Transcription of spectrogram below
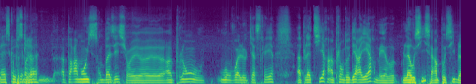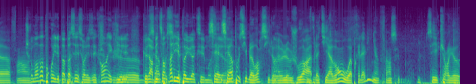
Est-ce que Parce que là, apparemment, ils se sont basés sur euh, un plan où, où on voit le castré aplatir, un plan de derrière, mais euh, là aussi, c'est impossible. à- Je comprends pas pourquoi il n'est pas passé sur les écrans et je- je- que l'arbitre central n'y ait pas eu accès. Moi, C'est c'est euh, impossible à voir si le, ouais. le joueur a aplati avant ou après la ligne. Enfin, c'est- c'est curieux. ouais.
